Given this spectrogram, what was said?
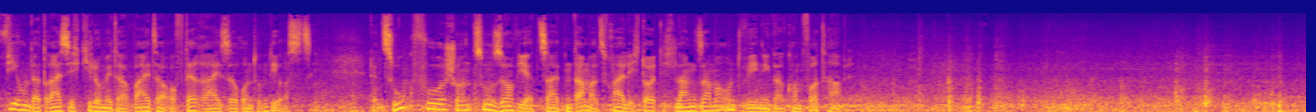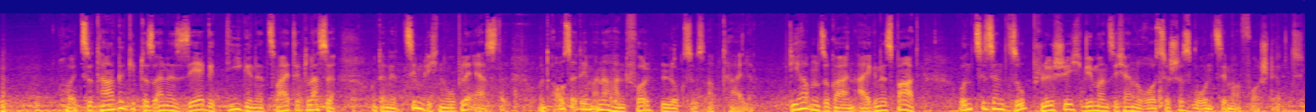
430 Kilometer weiter auf der Reise rund um die Ostsee. Der Zug fuhr schon zu Sowjetzeiten, damals freilich deutlich langsamer und weniger komfortabel. Heutzutage gibt es eine sehr gediegene zweite Klasse und eine ziemlich noble erste und außerdem eine Handvoll Luxusabteile. Die haben sogar ein eigenes Bad und sie sind so plüschig, wie man sich ein russisches Wohnzimmer vorstellt.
